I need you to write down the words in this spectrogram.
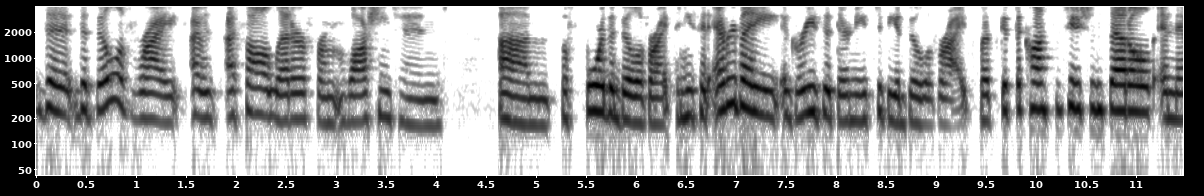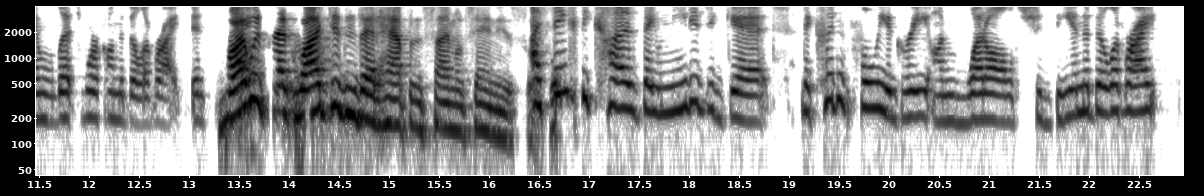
the the Bill of Rights. I was I saw a letter from Washington um, before the Bill of Rights. And he said, everybody agrees that there needs to be a Bill of Rights. Let's get the Constitution settled and then let's work on the Bill of Rights. And why was that? Why didn't that happen simultaneously? I think because they needed to get, they couldn't fully agree on what all should be in the Bill of Rights.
